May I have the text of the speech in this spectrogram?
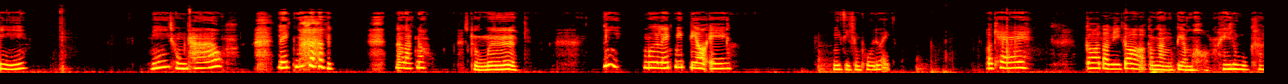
บี นี่ถุงเท้า เล็กมาก น่ารักเนาะถุงมือ นี่ มือเล็กนิดเดียวเอง มีสีชมพูด้วย โอเค ก็ตอนนี้ก็กำลังเตรียมของให้ลูกค่ะ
